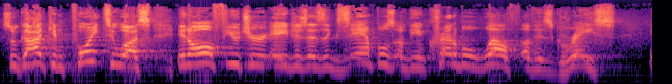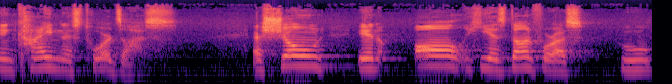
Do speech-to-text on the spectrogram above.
So God can point to us in all future ages as examples of the incredible wealth of his grace and kindness towards us, as shown in all he has done for us who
